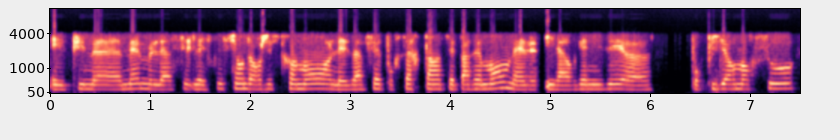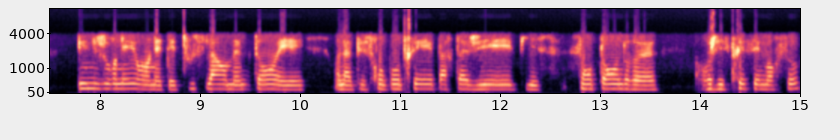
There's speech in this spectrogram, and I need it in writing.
Et puis même la, les sessions d'enregistrement, on les a fait pour certains séparément, mais il a organisé euh, pour plusieurs morceaux une journée où on était tous là en même temps et on a pu se rencontrer, partager, puis s'entendre, euh, enregistrer ces morceaux.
